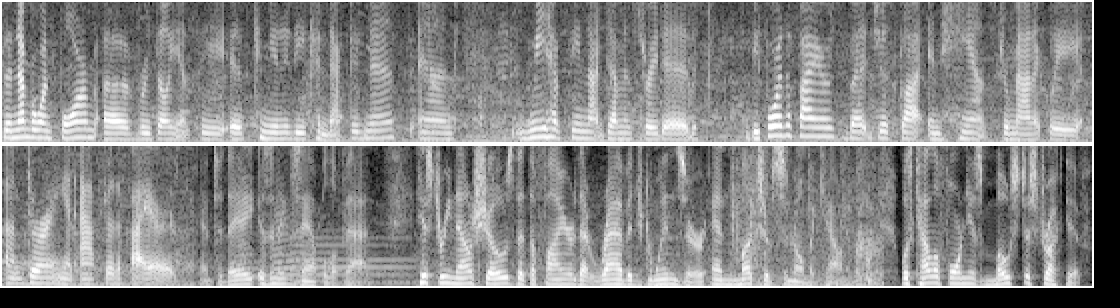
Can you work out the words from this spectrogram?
The number one form of resiliency is community connectedness, and we have seen that demonstrated before the fires, but just got enhanced dramatically um, during and after the fires. And today is an example of that. History now shows that the fire that ravaged Windsor and much of Sonoma County was California's most destructive,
